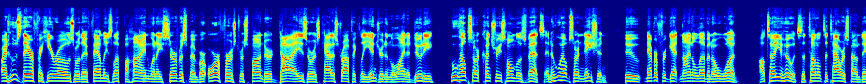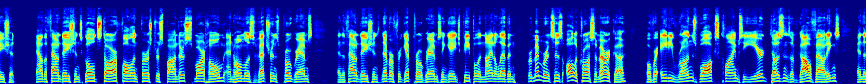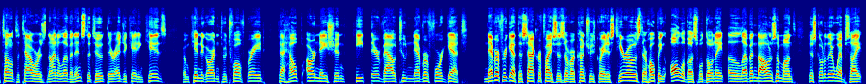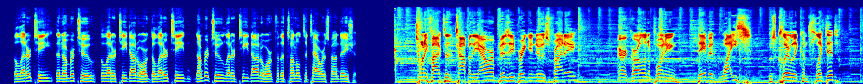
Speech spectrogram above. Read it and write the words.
All right, who's there for heroes or their families left behind when a service member or a first responder dies or is catastrophically injured in the line of duty? Who helps our country's homeless vets and who helps our nation to never forget 9 11 01? I'll tell you who. It's the Tunnel to Towers Foundation. Now, the Foundation's Gold Star, Fallen First Responders, Smart Home, and Homeless Veterans programs and the Foundation's Never Forget programs engage people in 9 11 remembrances all across America. Over 80 runs, walks, climbs a year, dozens of golf outings, and the Tunnel to Towers 9 11 Institute. They're educating kids from kindergarten through 12th grade to help our nation keep their vow to never forget. Never forget the sacrifices of our country's greatest heroes. They're hoping all of us will donate $11 a month. Just go to their website, the letter T, the number two, the letter T.org, the letter T, number two, letter T.org for the Tunnel to Towers Foundation. 25 to the top of the hour. Busy breaking news Friday. Merrick Garland appointing David Weiss, who's clearly conflicted,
